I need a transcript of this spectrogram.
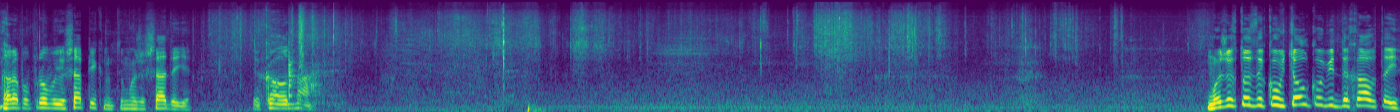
Зараз попробую ще пікнути, може ще де є. Яка одна. Може хтось яку втьолку віддихав та й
